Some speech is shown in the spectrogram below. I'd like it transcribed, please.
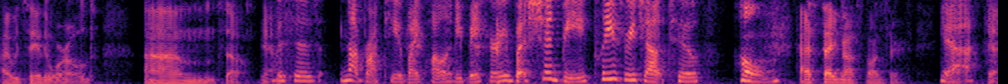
I would say, the world. Um, so yeah, This is not brought to you by Quality Bakery, but should be. Please reach out to home. hashtag not sponsored. Yeah. Yeah.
